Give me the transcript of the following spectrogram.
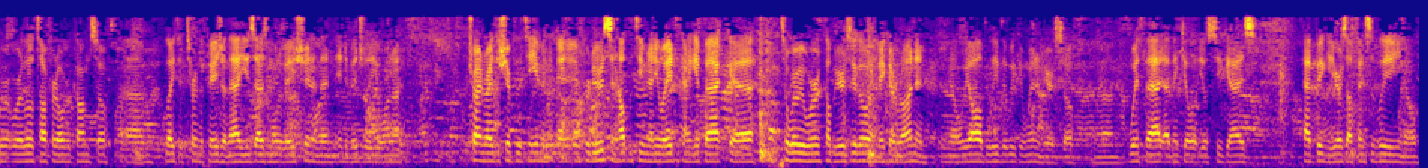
were, were, a little tougher to overcome. So, um, like to turn the page on that, use that as motivation, and then individually, you want to try and ride the ship of the team and, and, and, produce and help the team in any way to kind of get back uh, to where we were a couple years ago and make a run. And you know, we all believe that we can win in here. So, um, with that, I think you'll you'll see guys have big years offensively, you know,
